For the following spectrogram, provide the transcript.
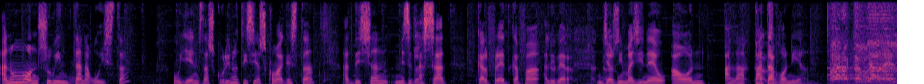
En un món sovint tan egoista, oients, descobrir notícies com aquesta et deixen més glaçat que el fred que fa a l'hivern. Ja us imagineu a on? A la Patagònia. Para cambiar el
